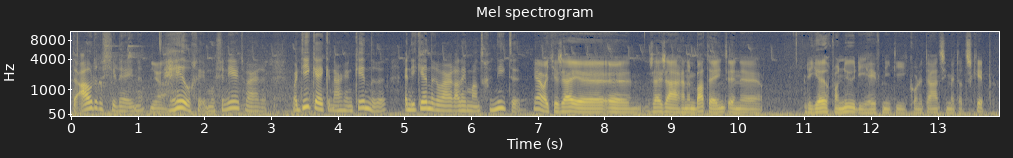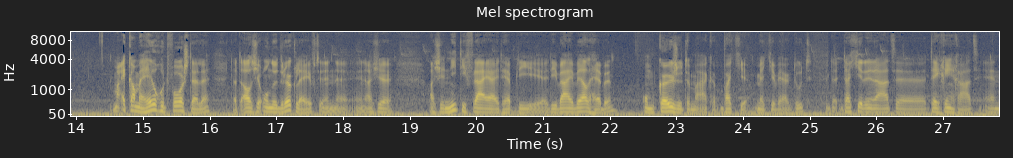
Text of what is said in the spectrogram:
de oudere Chilenen Ja. heel geëmotioneerd waren. Maar die keken naar hun kinderen en die kinderen waren alleen maar aan het genieten. Ja, wat je zei, zij zagen een badeend en de jeugd van nu die heeft niet die connotatie met dat schip. Maar ik kan me heel goed voorstellen dat als je onder druk leeft en, eh, en als, je, als je niet die vrijheid hebt die, eh, die wij wel hebben om keuze te maken wat je met je werk doet, dat je er inderdaad eh, tegenin gaat en,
